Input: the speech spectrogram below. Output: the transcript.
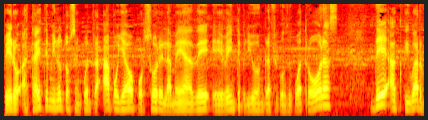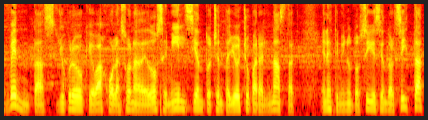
Pero hasta este minuto se encuentra apoyado por sobre la media de 20 eh, periodos en gráficos de 4 horas de activar ventas. Yo creo que bajo la zona de 12.188 para el Nasdaq en este minuto sigue siendo alcista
